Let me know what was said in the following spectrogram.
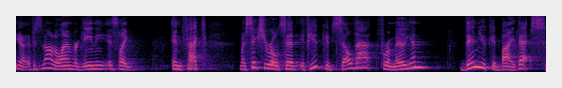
you know, if it's not a Lamborghini, it's like, in fact, my six year old said, if you could sell that for a million, then you could buy this.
